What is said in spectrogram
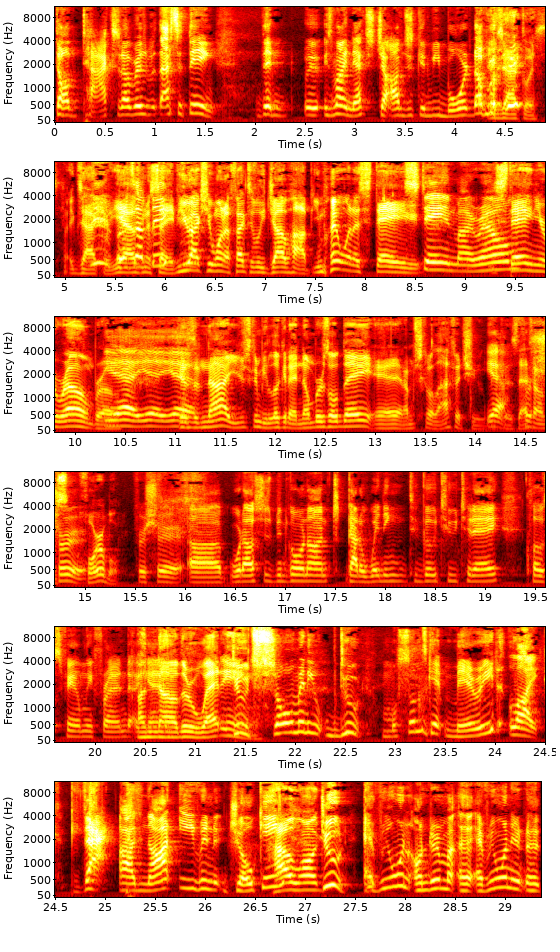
dumb tax numbers? But that's the thing. Then is my next job just gonna be more numbers? exactly, exactly. Yeah, I was gonna say if you actually want to effectively job hop, you might want to stay Stay in my realm. stay in your realm, bro. Yeah, yeah, yeah. Because if not, you're just gonna be looking at numbers all day, and I'm just gonna laugh at you. Yeah, because that for sounds sure. horrible. For sure. Uh, what else has been going on? Got a wedding to go to today. Close family friend. Again. Another wedding, Dude, so many dude, Muslims get married like that. I'm not even joking. How long- dude? Everyone under my, uh, everyone in uh,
